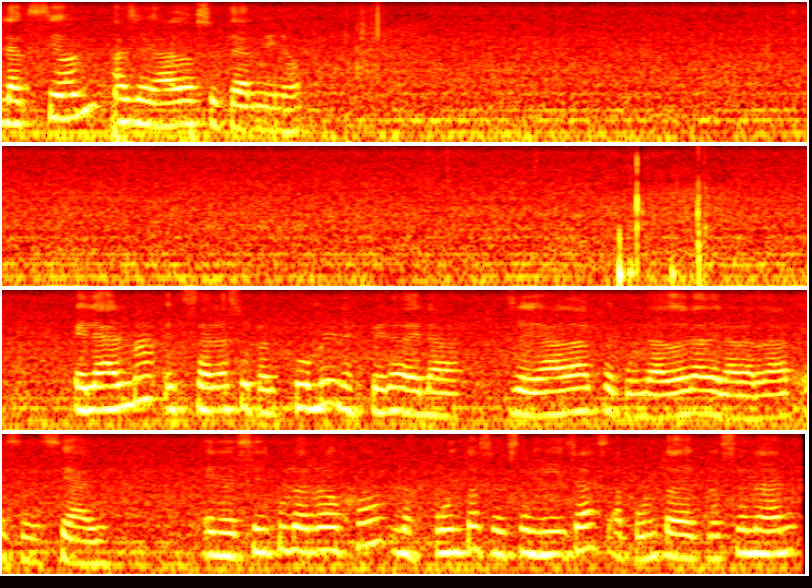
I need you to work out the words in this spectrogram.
la acción ha llegado a su término. El alma exhala su perfume en espera de la llegada fecundadora de la verdad esencial. En el círculo rojo, los puntos son semillas a punto de eclosionar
